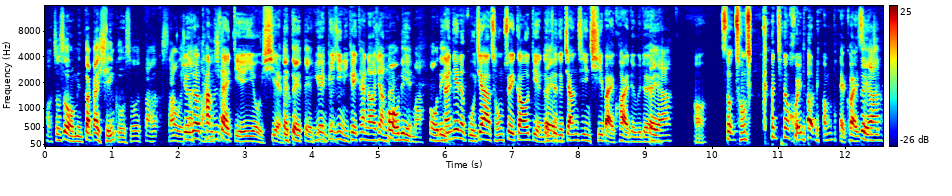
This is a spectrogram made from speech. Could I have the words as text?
哦，这是我们大概选股的时候大稍微就是说他们在跌也有限。哎，对对，因为毕竟你可以看到像获利嘛，获利。南电的股价从最高点的这个将近七百块，对不对？对呀，哦，从从刚天回到两百块，对呀，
